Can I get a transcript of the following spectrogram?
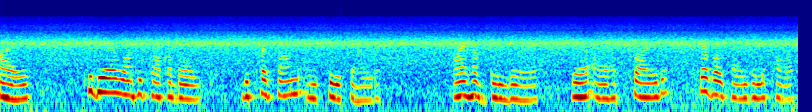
Hi, today I want to talk about depression and suicide. I have been there where I have tried several times in the past.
